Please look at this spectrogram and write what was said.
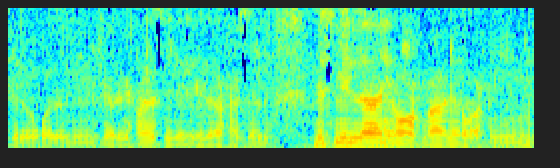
في العقد ومن شر حاسد إذا حسد. بسم الله الرحمن الرحيم.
